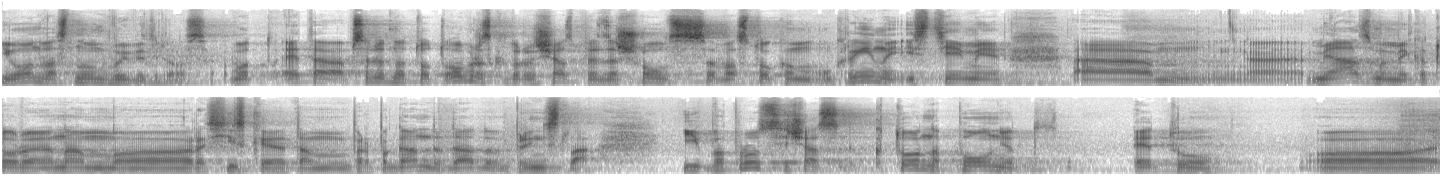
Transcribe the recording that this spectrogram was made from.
и он в основном выветрился. Вот это абсолютно тот образ, который сейчас произошел с востоком Украины и с теми эм, э, миазмами, которые нам э, российская там, пропаганда да, принесла. И вопрос сейчас, кто наполнит эту э,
